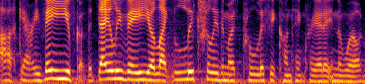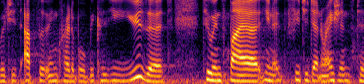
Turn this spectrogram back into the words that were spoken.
Ask Gary V, you've got the Daily V. You're like literally the most prolific content creator in the world, which is absolutely incredible because you use it to inspire, you know, future generations to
